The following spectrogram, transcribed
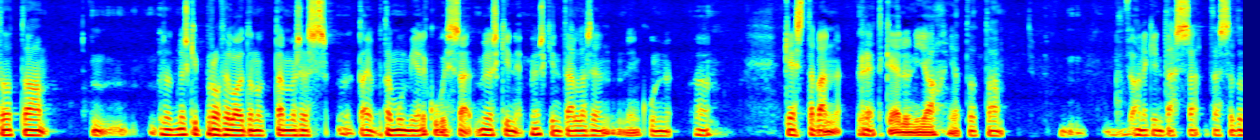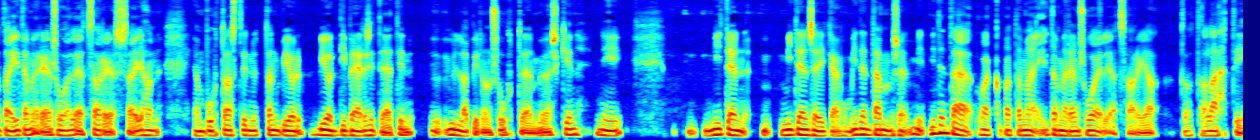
Tota, sä myöskin profiloitunut tämmöisessä, tai, tai mun mielikuvissa myöskin, myöskin tällaisen niin kuin, kestävän retkeilyn ja, ja tota, ainakin tässä, tässä tota Itämeren suojelijat-sarjassa ihan, ihan puhtaasti nyt tämän biodiversiteetin ylläpidon suhteen myöskin, niin miten, miten se ikään kuin, miten, miten tämä, vaikkapa tämä Itämeren suojelijat-sarja tota, lähti,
